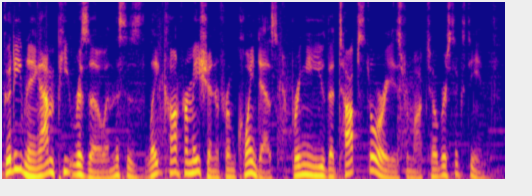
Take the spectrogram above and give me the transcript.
Good evening, I'm Pete Rizzo, and this is Late Confirmation from Coindesk, bringing you the top stories from October 16th.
